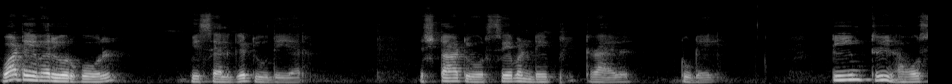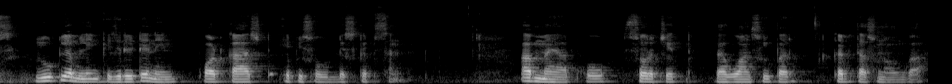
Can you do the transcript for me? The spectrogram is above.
Whatever your goal, we shall get you there. Start your 7 day free trial today. Team Treehouse UTM link is written in podcast episode description. अब मैं आपको सुरचित भगवान शिव पर कविता सुनाऊँगा।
